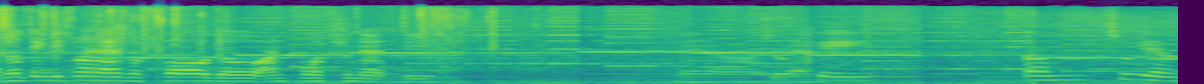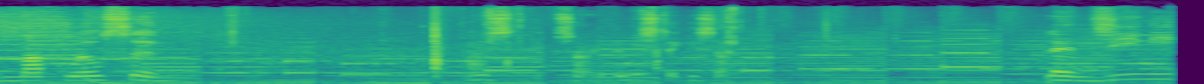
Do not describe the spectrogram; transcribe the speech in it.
I don't think this one has a fall though, unfortunately. And uh, It's yeah. okay. Um, so we have Mark Wilson. Let me, sorry, let me stick this up. Lanzini,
